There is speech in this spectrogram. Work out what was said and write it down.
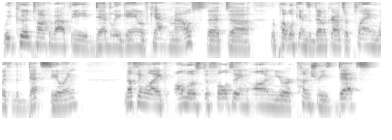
We could talk about the deadly game of cat and mouse that uh, Republicans and Democrats are playing with the debt ceiling. Nothing like almost defaulting on your country's debts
